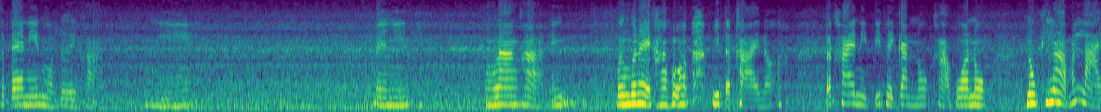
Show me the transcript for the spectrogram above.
สแปรนิดหมดเลยค่ะตรงนี้สแปรนิดข้างล่างค่ะยังเบิ้งบ่ได้ค่ะเพราะมีตะข่ายเนาะตะข่ายนี่ติดไว้กันนกค่ะเพราะว่านก นกพิราบมันหลาย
